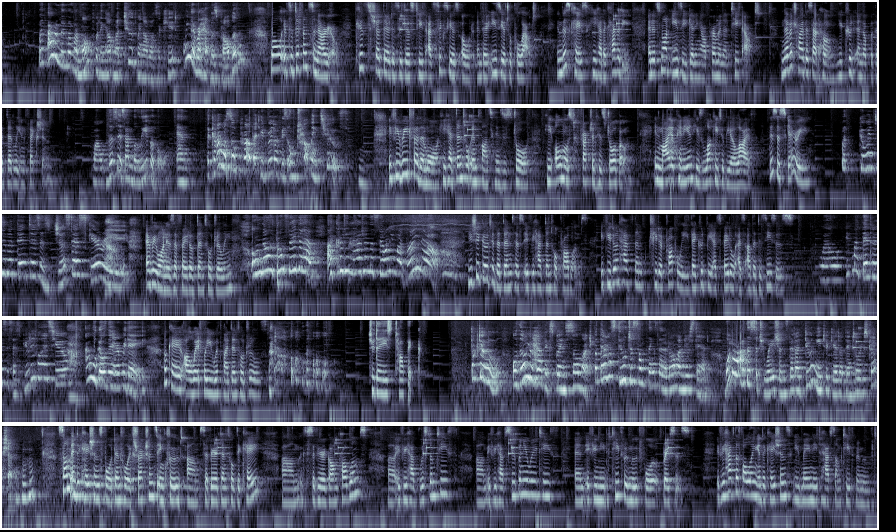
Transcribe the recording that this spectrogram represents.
But I remember my mom pulling out my tooth when I was a kid. We never had this problem. Well, it's a different scenario. Kids shed their deciduous teeth at 6 years old and they're easier to pull out. In this case, he had a cavity, and it's not easy getting our permanent teeth out. Never try this at home, you could end up with a deadly infection. Wow, this is unbelievable. And the guy was so proud that he'd rid of his own troubling tooth. Hmm. If you read furthermore, he had dental implants in his jaw. He almost fractured his jawbone. In my opinion, he's lucky to be alive. This is scary. But going to the dentist is just as scary. Everyone is afraid of dental drilling. Oh no, don't say that. I could imagine the sound in my brain now. You should go to the dentist if you have dental problems. If you don't have them treated properly, they could be as fatal as other diseases. Well, if my dentist is as beautiful as you, I will go there every day. Okay, I'll wait for you with my dental drills. Today's topic Dr. Wu, although you have explained so much, but there are still just some things that I don't understand. What are other situations that I do need to get a dental extraction? Mm -hmm. Some indications for dental extractions include um, severe dental decay, um, severe gum problems, uh, if you have wisdom teeth, um, if you have supernumerary teeth, and if you need teeth removed for braces. If you have the following indications, you may need to have some teeth removed.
